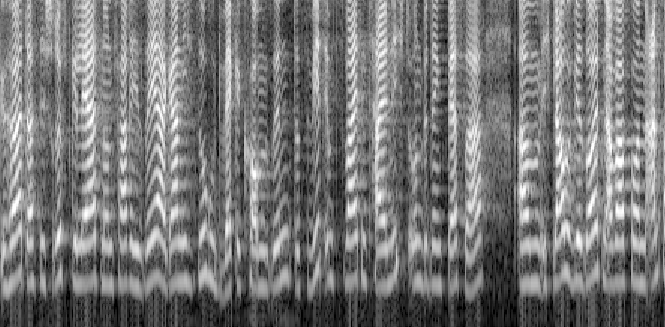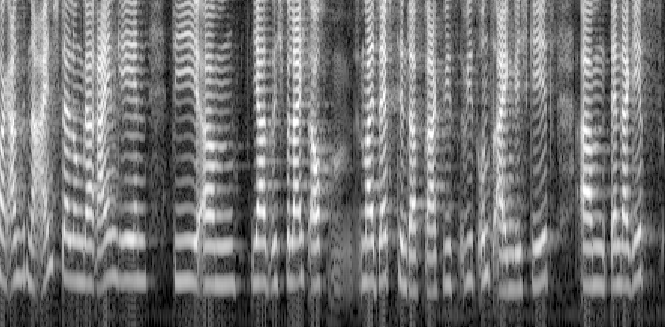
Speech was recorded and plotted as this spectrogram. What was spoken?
gehört, dass die Schriftgelehrten und Pharisäer gar nicht so gut weggekommen sind. Das wird im zweiten Teil nicht unbedingt besser. Ähm, ich glaube, wir sollten aber von Anfang an mit einer Einstellung da reingehen, die ähm, ja, sich vielleicht auch mal selbst hinterfragt, wie es uns eigentlich geht. Ähm, denn da geht es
